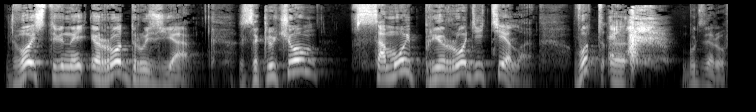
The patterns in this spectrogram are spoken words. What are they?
Двойственный эрот, друзья, заключен в самой природе тела. Вот, э, будь здоров.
